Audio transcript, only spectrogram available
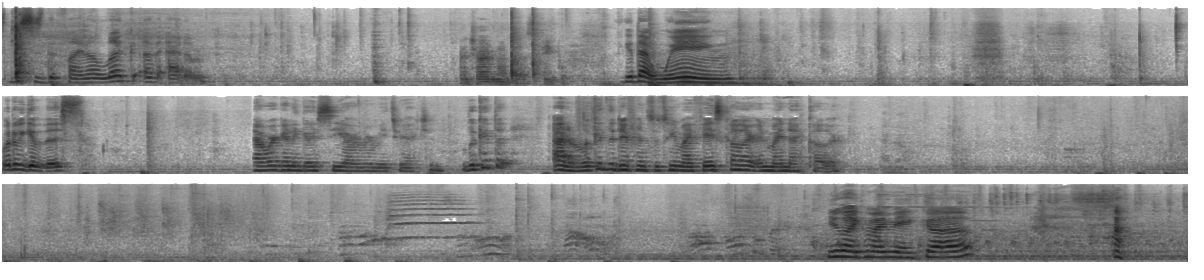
So this is the final look of Adam. I tried my best, people. Look at that wing. What do we give this? Now we're gonna go see our roommate's reaction. Look at the Adam, look at the difference between my face color and my neck color. You like my makeup?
